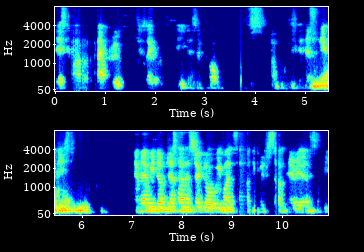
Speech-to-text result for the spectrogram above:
this compact group, just like the circle. At least. And then we don't just want a circle, we want something with some areas. We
